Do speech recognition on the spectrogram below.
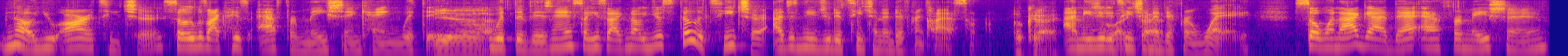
no, you are a teacher. So it was like his affirmation came with it, Yeah. with the vision. So he's like, no, you're still a teacher. I just need you to teach in a different classroom. Okay. I need you to like teach in a different way. So when I got that affirmation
